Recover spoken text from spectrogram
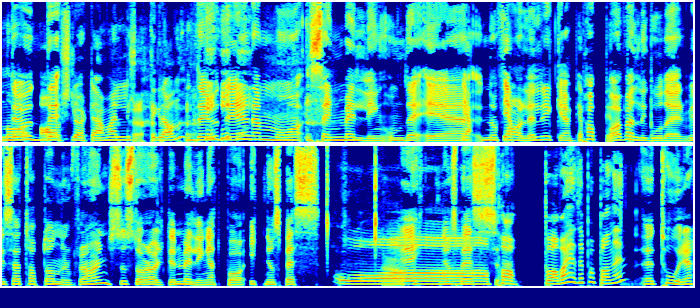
nå det det- avslørte jeg meg lite grann. Det er jo der de må sende melding om det er Ja, noe ja. farlig eller ikke. Ja, Pappa ja. er veldig god der. Hvis jeg har tapt anrop fra han, så står det alltid en melding etterpå 'ikke noe spess'. Åh, Ikke noe spes. pappa Hva heter pappaen din? Tore.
